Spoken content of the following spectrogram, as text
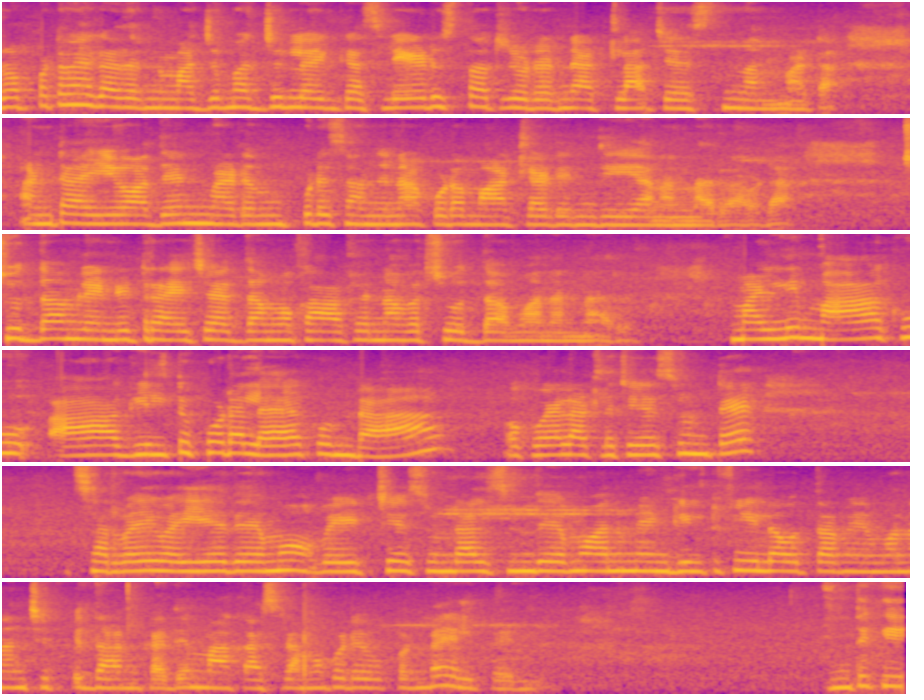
రొప్పటమే కదండి మధ్య మధ్యలో ఇంకా అసలు ఏడుస్తారు చూడండి అట్లా చేస్తుందనమాట అంటే అయ్యో అదేంటి మేడం ఇప్పుడే సంజన కూడా మాట్లాడింది అని అన్నారు ఆవిడ. చూద్దాంలేండి ట్రై చేద్దాం ఒక హాఫ్ అన్ అవర్ చూద్దాము అని అన్నారు. మళ్ళీ మాకు ఆ గిల్ట్ కూడా లేకుండా ఒకవేళ అట్లా చేస్తుంటే సర్వైవ్ అయ్యేదేమో వెయిట్ చేసి ఉండాల్సిందేమో అని మేము గిల్ట్ ఫీల్ అవుతామేమో అని చెప్పి దానికి అదే మాకు ఆ శ్రమ కూడా ఇవ్వకుండా వెళ్ళిపోయింది. ఇంతకీ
